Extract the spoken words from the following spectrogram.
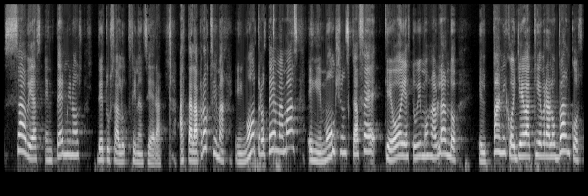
sabias en términos de tu salud financiera. Hasta la próxima en otro tema más en Emotions Café que hoy estuvimos hablando. El pánico lleva a quiebra a los bancos,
